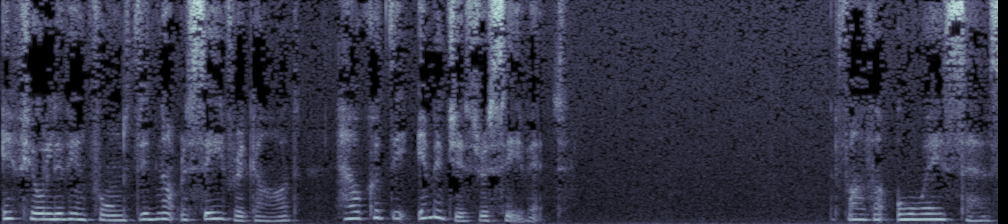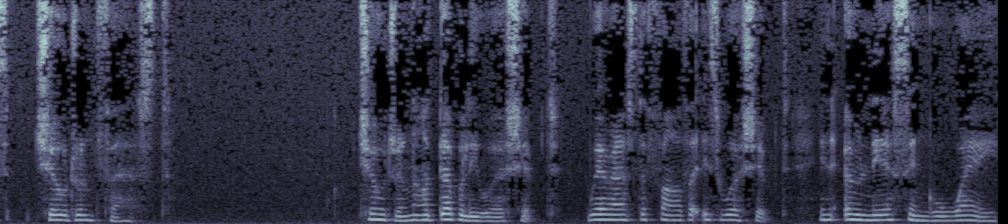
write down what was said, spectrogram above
If your living forms did not receive regard, how could the images receive it? The Father always says, children first. Children are doubly worshipped, whereas the Father is worshipped in only a single way.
